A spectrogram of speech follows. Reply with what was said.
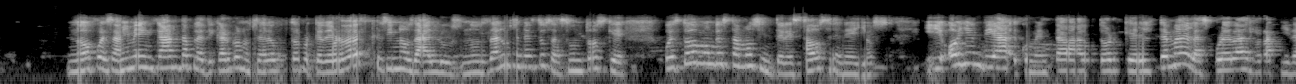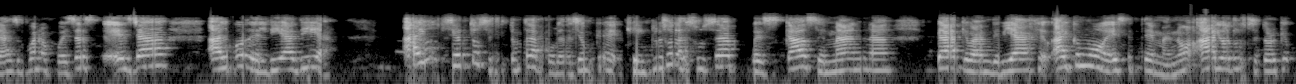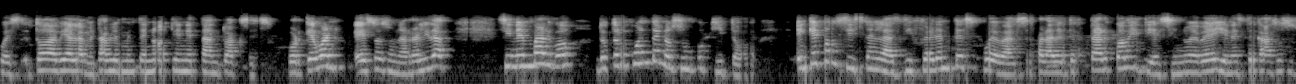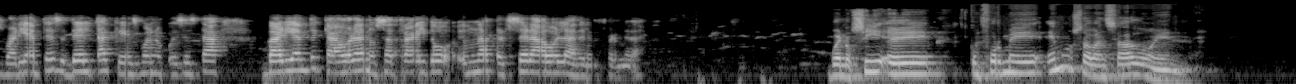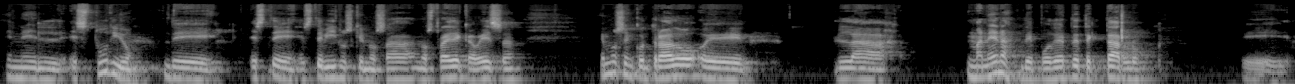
No, pues a mí me encanta platicar con usted, doctor, porque de verdad es que sí nos da luz, nos da luz en estos asuntos que pues todo el mundo estamos interesados en ellos. Y hoy en día comentaba, doctor, que el tema de las pruebas rápidas, bueno, pues es, ya algo del día a día. Hay un cierto sector de la población que, que incluso las usa pues cada semana, cada que van de viaje, hay como este tema, ¿no? Hay otro sector que pues todavía lamentablemente no tiene tanto acceso, porque bueno, eso es una realidad. Sin embargo, doctor, cuéntenos un poquito, ¿En qué consisten las diferentes pruebas para detectar COVID-19 y en este caso sus variantes Delta, que es, bueno, pues esta variante que ahora nos ha traído una tercera ola de la enfermedad? Bueno, sí, eh, conforme hemos avanzado en, en el estudio de este, este virus que nos, nos trae de cabeza, hemos encontrado eh, la manera de poder detectarlo eh,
